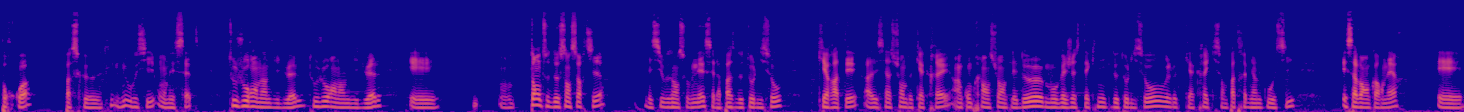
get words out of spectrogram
Pourquoi? Parce que nous aussi, on est 7. Toujours en individuel, toujours en individuel. Et on tente de s'en sortir. Mais si vous en souvenez, c'est la passe de Tolisso qui est raté à destination de Cacré. Incompréhension entre les deux, mauvais geste technique de Tolisso, le Cacré qui sent pas très bien le coup aussi. Et ça va en corner. Et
